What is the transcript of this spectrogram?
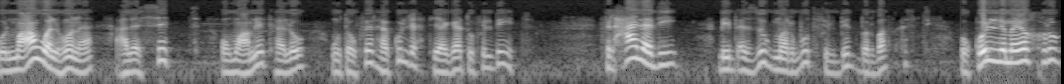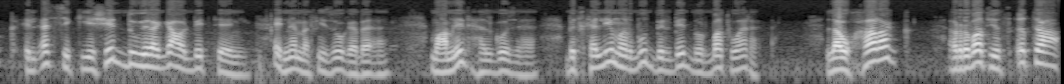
والمعول هنا على الست ومعاملتها له وتوفيرها كل احتياجاته في البيت. في الحالة دي بيبقى الزوج مربوط في البيت برباط أستك وكل ما يخرج الأستك يشده ويرجعه البيت تاني. إنما في زوجة بقى معاملتها لجوزها بتخليه مربوط بالبيت برباط ورق. لو خرج الرباط يتقطع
